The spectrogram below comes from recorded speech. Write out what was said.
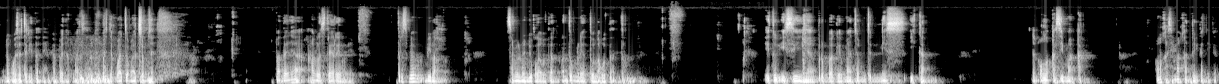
Udah gak usah cerita deh, banyak macam banyak macam-macamnya. Pantainya hampir steril. Terus dia bilang sambil nunjuk lautan, antum melihat tuh lautan tuh. Itu isinya berbagai macam jenis ikan. Dan Allah kasih makan. Allah kasih makan tuh ikan-ikan.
